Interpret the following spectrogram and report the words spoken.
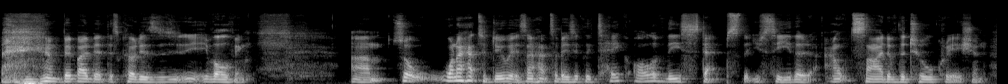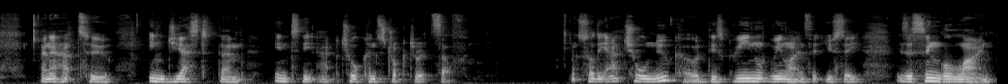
bit by bit, this code is evolving. Um, so what I had to do is I had to basically take all of these steps that you see that are outside of the tool creation, and I had to ingest them into the actual constructor itself. So the actual new code, these green, green lines that you see, is a single line.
